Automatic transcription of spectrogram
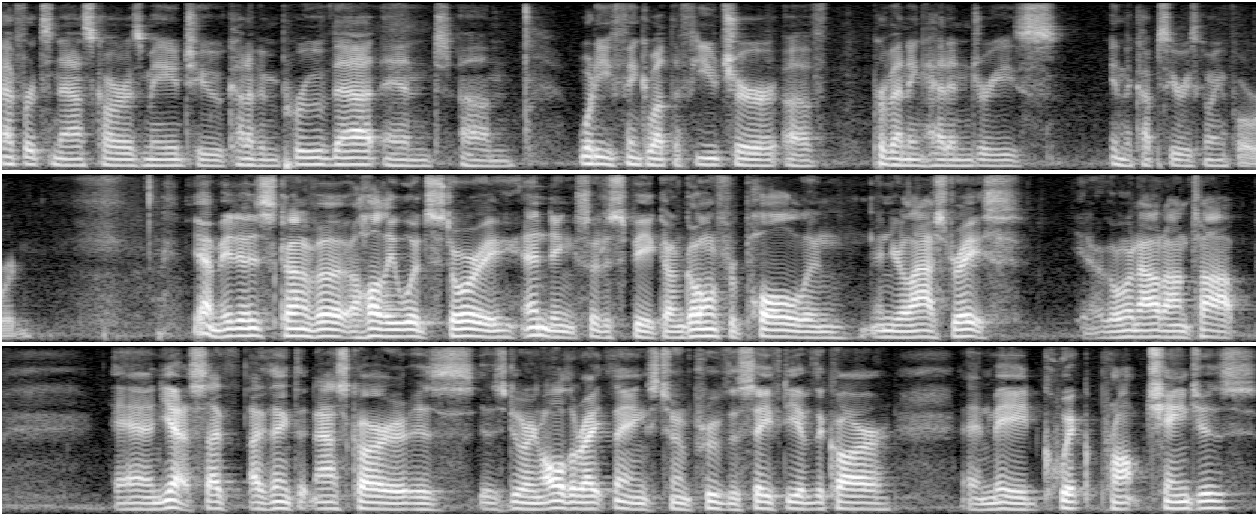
efforts NASCAR has made to kind of improve that, and um, what do you think about the future of preventing head injuries in the Cup Series going forward? Yeah, I mean, it is kind of a, Hollywood story ending, so to speak, on going for pole in, in your last race, you know, going out on top. And yes, I, I think that NASCAR is, is doing all the right things to improve the safety of the car and made quick, prompt changes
